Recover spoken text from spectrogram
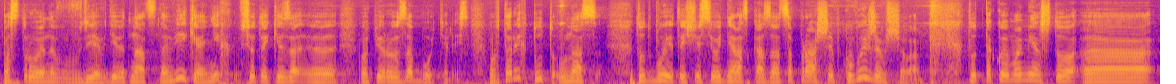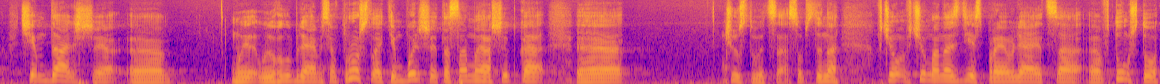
построены в де- в 19 веке, о них все-таки, во-первых, заботились. Во-вторых, тут у нас, тут будет еще сегодня рассказываться про ошибку выжившего. Тут такой момент, что э, чем дальше э, мы углубляемся в прошлое, тем больше эта самая ошибка э, чувствуется. Собственно, в чем, в чем она здесь проявляется? Э, В том, что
